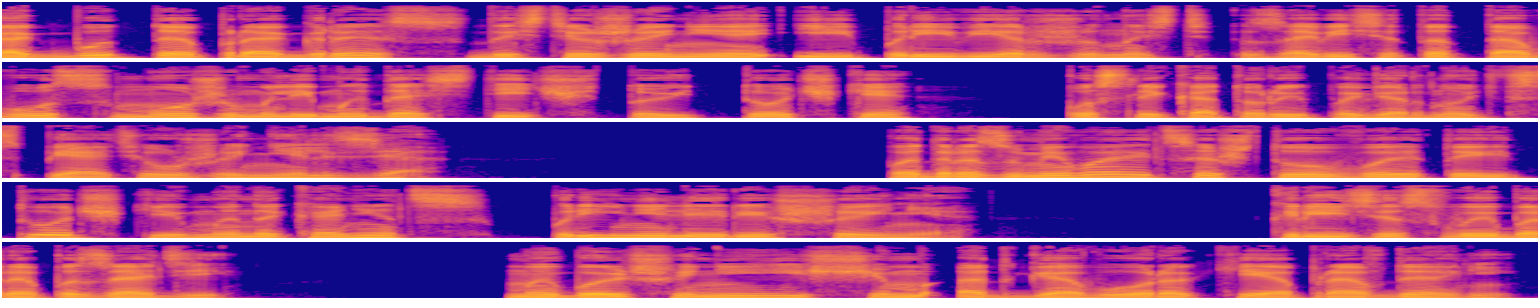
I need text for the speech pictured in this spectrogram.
как будто прогресс, достижение и приверженность зависят от того, сможем ли мы достичь той точки, после которой повернуть вспять уже нельзя. Подразумевается, что в этой точке мы, наконец, приняли решение. Кризис выбора позади. Мы больше не ищем отговорок и оправданий.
